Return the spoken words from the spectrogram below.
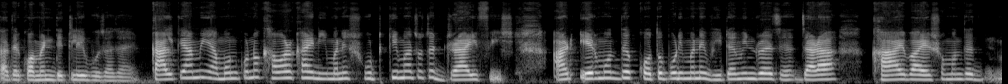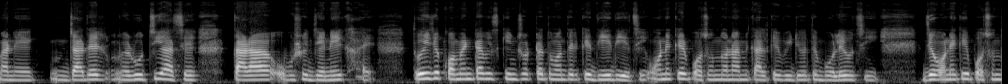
তাদের কমেন্ট দেখলেই বোঝা যায়। কালকে আমি এমন কোনো খাবার খাইনি মানে শুটকি মাছ হচ্ছে ড্রাই ফিশ আর এর মধ্যে কত পরিমাণে ভিটামিন রয়েছে, যারা খায় বা এর সম্বন্ধে মানে যাদের রুচি আছে, তারা অবশ্যই জেনেই খায়। তো এই যে কমেন্টটা আমি স্ক্রিনশটটা তোমাদেরকে দিয়ে দিয়েছি, অনেকের পছন্দ না, আমি কালকে ভিডিওতে বলেওছি যে অনেকেই পছন্দ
